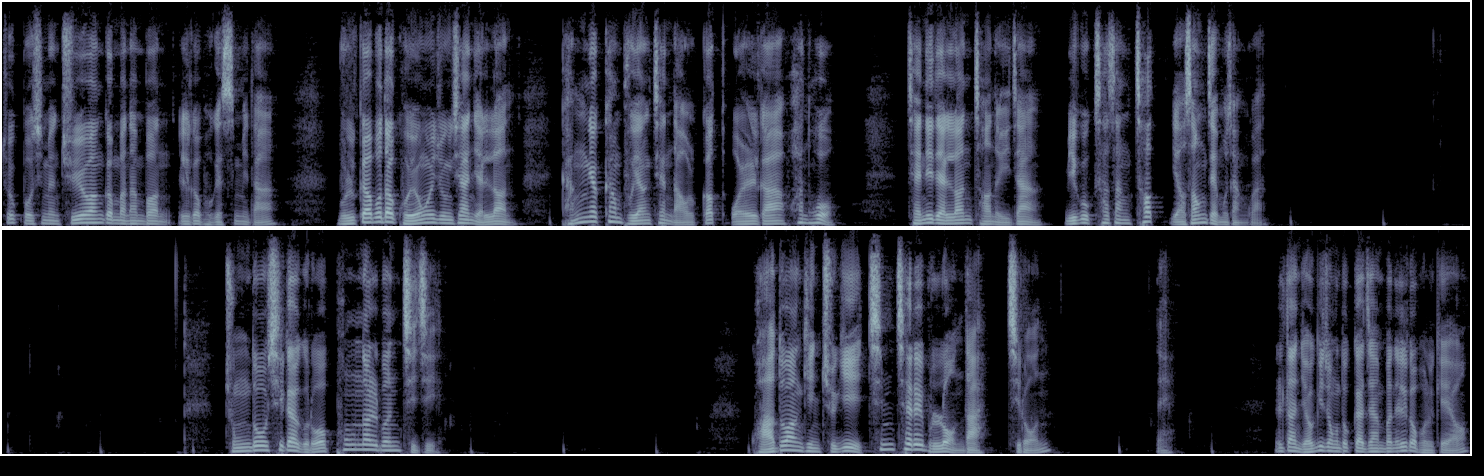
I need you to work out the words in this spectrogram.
쭉 보시면 주요한 것만 한번 읽어보겠습니다. 물가보다 고용을 중시한 옐런, 강력한 부양책 나올 것 월가 환호, 제니 델런 전 의장, 미국 사상 첫 여성 재무장관. 중도 시각으로 폭넓은 지지. 과도한 긴축이 침체를 불러온다. 지론. 네. 일단 여기 정도까지 한번 읽어볼게요.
